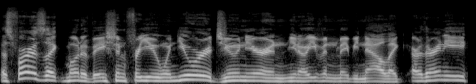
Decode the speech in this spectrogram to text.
as far as like motivation for you, when you were a junior and, you know, even maybe now, like, are there any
